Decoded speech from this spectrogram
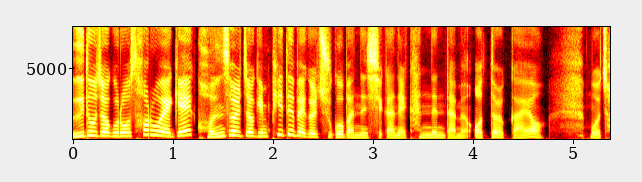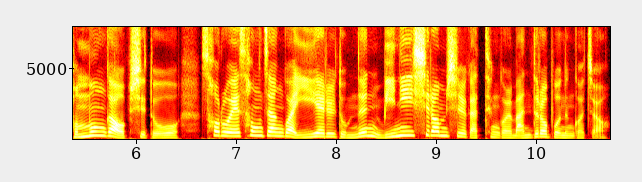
의도적으로 서로에게 건설적인 피드백을 주고받는 시간을 갖는다면 어떨까요? 뭐 전문가 없이도 서로의 성장과 이해를 돕는 미니 실험실 같은 걸 만들어 보는 거죠.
